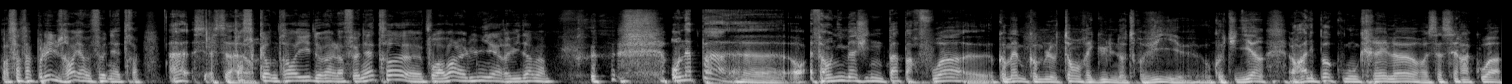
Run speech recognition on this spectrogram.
alors ça s'appelait du travail en fenêtre. Ah, c'est ça. Parce qu'on travaillait devant la fenêtre pour avoir la lumière, évidemment. On n'a pas, euh, enfin, on n'imagine pas parfois, quand même, comme le temps régule notre vie au quotidien. Alors, à l'époque où on crée l'heure, ça sert à quoi?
